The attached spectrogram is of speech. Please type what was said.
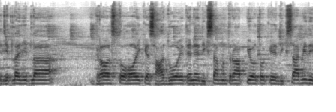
જેટલા જેટલા ગ્રહસ્થ હોય કે સાધુ હોય તેને દીક્ષા મંત્ર આપ્યો હતો કે દીક્ષા આપી હતી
